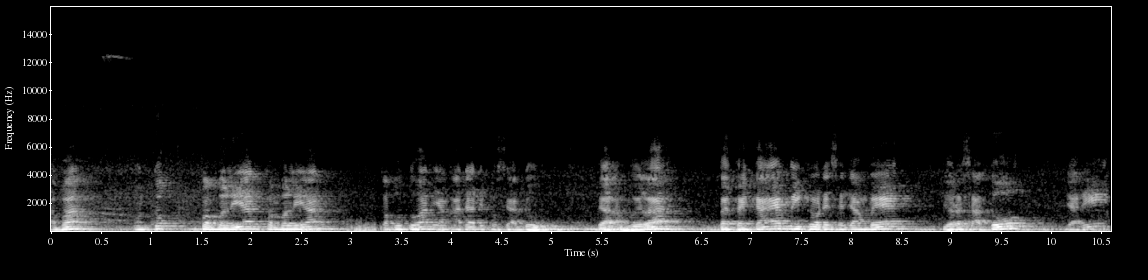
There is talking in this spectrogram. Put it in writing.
apa untuk pembelian pembelian kebutuhan yang ada di posyandu. Dan alhamdulillah PPKM Mikro Desa Jambe juara satu. Jadi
